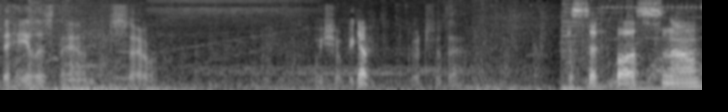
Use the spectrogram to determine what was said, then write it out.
The healer's down, so we should be Yep. good, good for that. Just at boss now.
